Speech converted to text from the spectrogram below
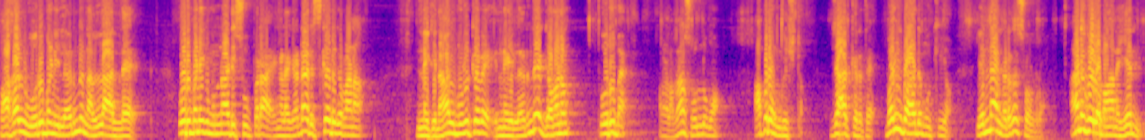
பகல் ஒரு மணிலேருந்து நல்லா இல்லை ஒரு மணிக்கு முன்னாடி சூப்பராக எங்களை கேட்டால் ரிஸ்க் எடுக்க வேணாம். இன்னைக்கு நாள் முழுக்கவே இன்னையிலேருந்தே கவனம் பொறுமை. அவ்வளோதான் சொல்லுவோம். அப்புறம் உங்கள் இஷ்டம். ஜாக்கிரதை. வழிபாடு முக்கியம். என்னங்கிறத சொல்கிறோம் அனுகூலமான எண்.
